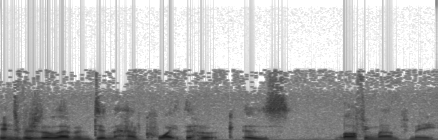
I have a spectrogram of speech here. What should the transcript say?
Individual Eleven didn't have quite the hook as Laughing Man for me.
